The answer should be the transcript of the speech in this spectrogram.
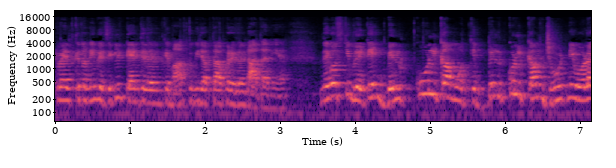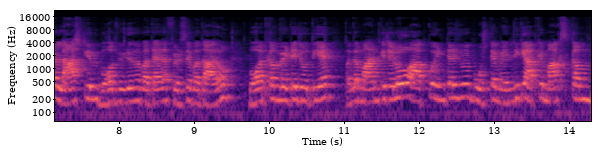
ट्वेल्थ के तो नहीं बेसिकली टेंथ इलेवंथ के मार्क्स क्योंकि जब तक आपका रिज़ल्ट आता नहीं है। देखो, उसकी वेटेज बिल्कुल कम होती है, बिल्कुल कम झूठ नहीं बोल रहा। लास्ट ईयर भी बहुत वीडियो में बताया था, फिर से बता रहा हूँ, बहुत कम वेटेज होती है। मतलब मान के चलो, आपको इंटरव्यू में पूछते हैं मेनली कि आपके मार्क्स कम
